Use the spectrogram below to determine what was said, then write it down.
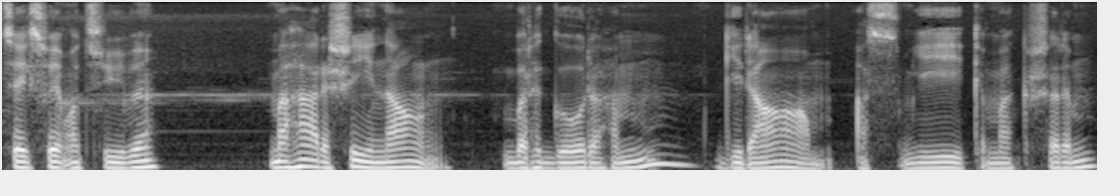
Tekst 25 Maharishi Nang Bhargodaham Giram Asmyikamaksharam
